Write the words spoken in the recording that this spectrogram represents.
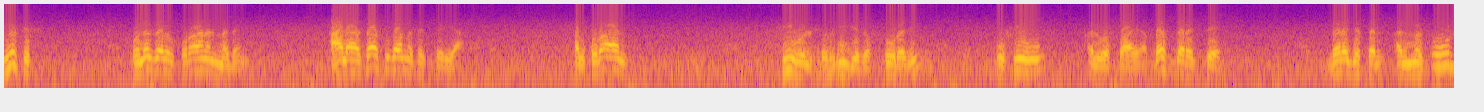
نسخ. ونزل القرآن المدني. على أساسه قامت الشريعة. القرآن فيه الحرية بالصورة دي وفيه الوصايا بس درجتين. درجة المسؤول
